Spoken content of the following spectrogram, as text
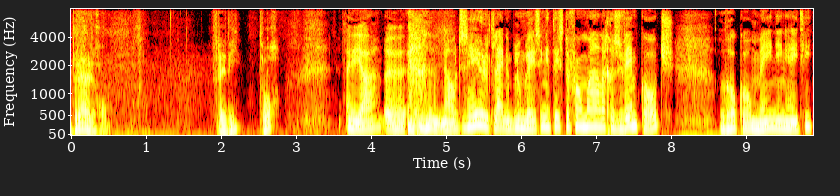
bruidegom. Freddy, toch? Uh, ja, uh, nou, het is een hele kleine bloemlezing. Het is de voormalige zwemcoach, Rocco Mening heet hij...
